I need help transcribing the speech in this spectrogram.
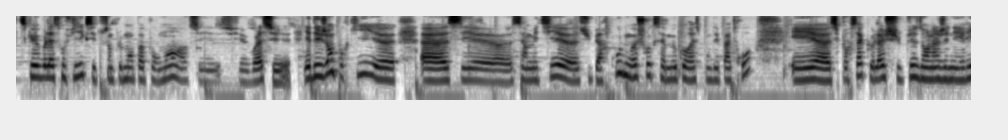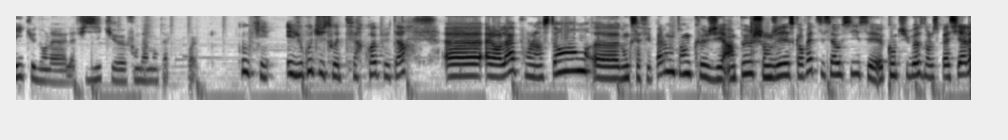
parce que bah, l'astrophysique c'est tout simplement pas pour moi. Hein. C'est voilà, c'est il y a des gens pour qui euh, euh, c'est euh, c'est un métier euh, super cool. Moi, je trouve que ça me correspondait pas trop et euh, c'est pour ça que là, je suis plus dans l'ingénierie que dans la, la physique fondamentale. Voilà. Ok. Et du coup, tu souhaites faire quoi plus tard? Euh, Alors là, pour l'instant, euh, donc ça fait pas longtemps que j'ai un peu changé. Parce qu'en fait, c'est ça aussi, c'est quand tu bosses dans le spatial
